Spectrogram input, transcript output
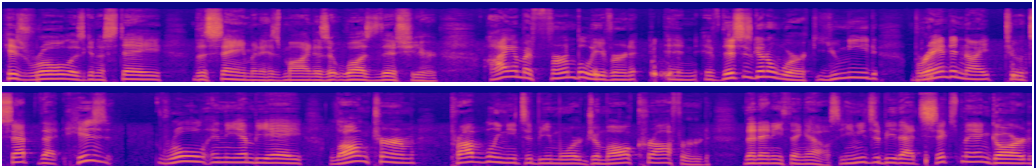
his role is going to stay the same in his mind as it was this year. I am a firm believer in, in if this is going to work, you need Brandon Knight to accept that his role in the NBA long term probably needs to be more Jamal Crawford than anything else. He needs to be that six man guard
